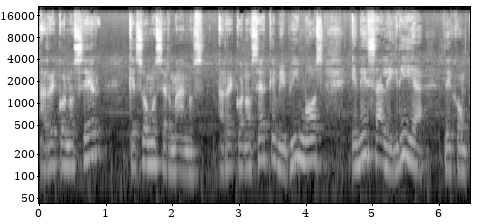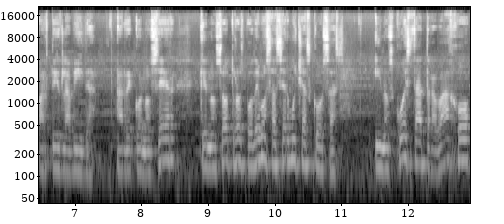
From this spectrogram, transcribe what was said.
a reconocer que somos hermanos, a reconocer que vivimos en esa alegría de compartir la vida, a reconocer que nosotros podemos hacer muchas cosas y nos cuesta trabajo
